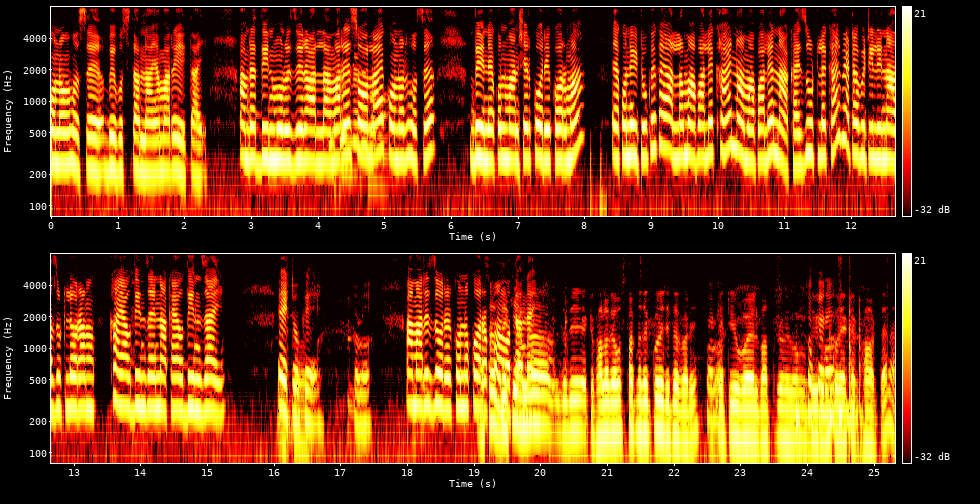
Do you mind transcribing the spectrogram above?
কোনো হচ্ছে ব্যবস্থা নাই আমার তাই আমরা দিন মরুজির আল্লাহ আমারে চলায় কোনো হচ্ছে দিন এখন মানুষের করে কর্মা। এখন এইটুকু খায় আল্লাহ মা পালে খায় না মা পালে না খায়। জুটলে খায় বেটা বিটিলি না জুটলে ওরাম খায়াও দিন যায় না খায়াও দিন যায়। এইটুকে। আমার জোরের কোনো করার আচ্ছা ক্ষমতা নাই। যদি একটা ভালো ব্যবস্থা আপনাদের করে দিতে পারি। একটা টিউবওয়েল বাথরুম এবং করে। একটা ঘর তাই না?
